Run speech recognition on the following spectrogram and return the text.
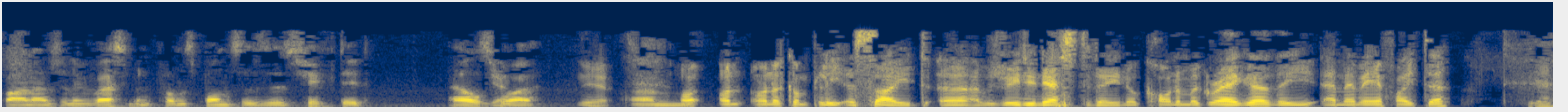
financial investment from sponsors has shifted elsewhere. Yeah. Um, On, on, a complete aside, uh, I was reading yesterday, you know, Conor McGregor, the MMA fighter. Yeah.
